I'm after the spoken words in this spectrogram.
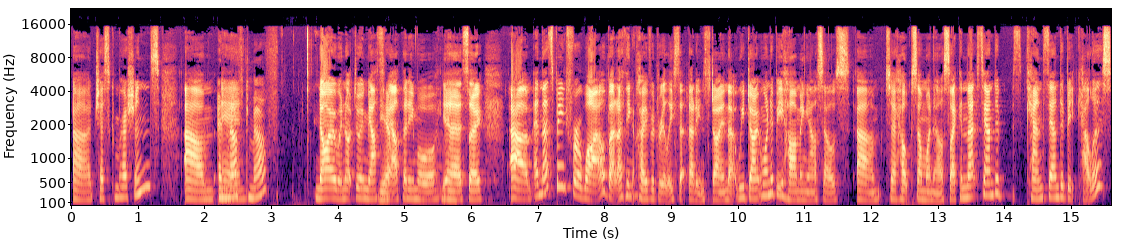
uh, chest compressions um, and, and mouth to mouth. No, we're not doing mouth to mouth anymore. Yeah. So, um, and that's been for a while, but I think COVID really set that in stone that we don't want to be harming ourselves um, to help someone else. Like, and that sound a, can sound a bit callous,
